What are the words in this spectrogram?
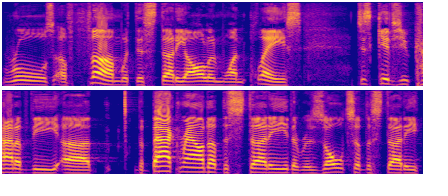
rules of thumb with this study all in one place just gives you kind of the uh, the background of the study, the results of the study,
